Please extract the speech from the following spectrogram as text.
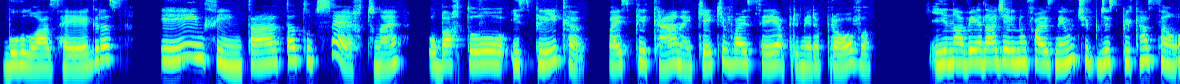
burlou as regras. E, enfim, tá, tá tudo certo, né? O Bartô explica, vai explicar, né, o que, que vai ser a primeira prova. E, na verdade, ele não faz nenhum tipo de explicação.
